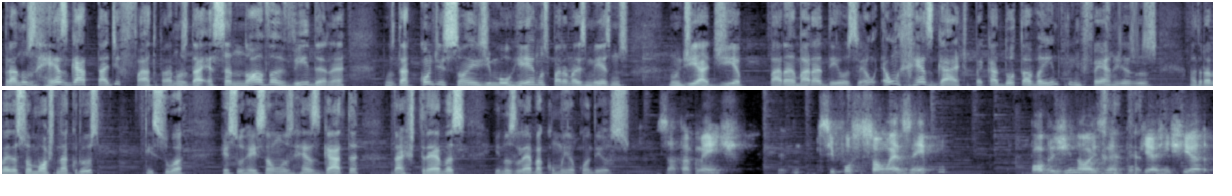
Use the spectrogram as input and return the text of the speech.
para nos resgatar de fato, para nos dar essa nova vida, né? Nos dar condições de morrermos para nós mesmos no dia a dia para amar a Deus. É um, é um resgate. O pecador estava indo para o inferno, Jesus, através da sua morte na cruz e sua ressurreição, nos resgata das trevas e nos leva à comunhão com Deus. Exatamente. Se fosse só um exemplo, pobres de nós, né? Porque a gente ia estar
